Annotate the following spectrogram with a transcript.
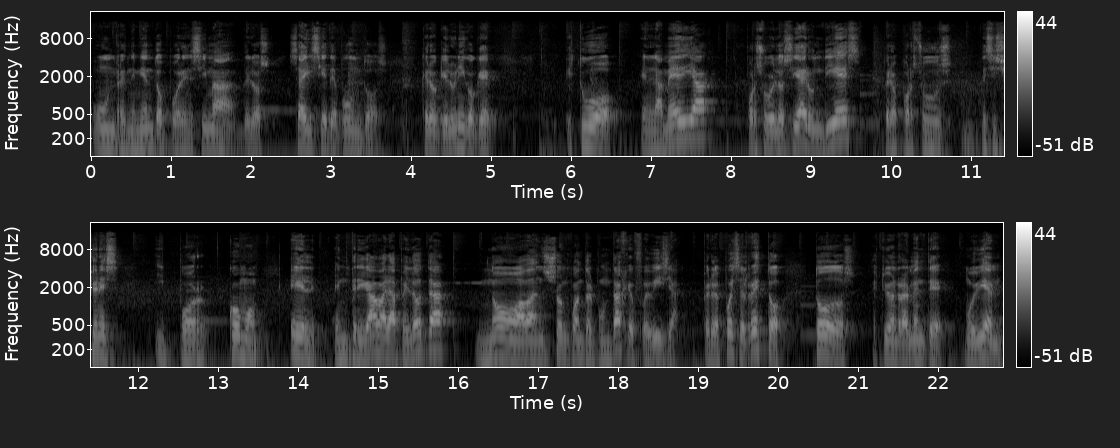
un rendimiento por encima de los 6, 7 puntos. Creo que el único que estuvo en la media por su velocidad era un 10, pero por sus decisiones y por cómo él entregaba la pelota, no avanzó en cuanto al puntaje, fue Villa. Pero después el resto, todos estuvieron realmente muy bien.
